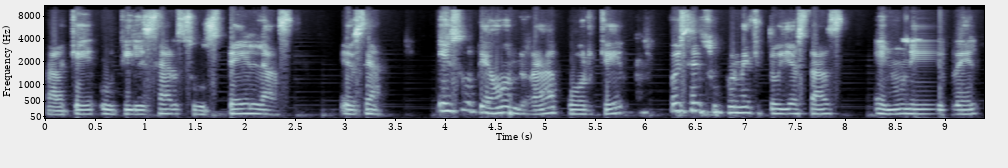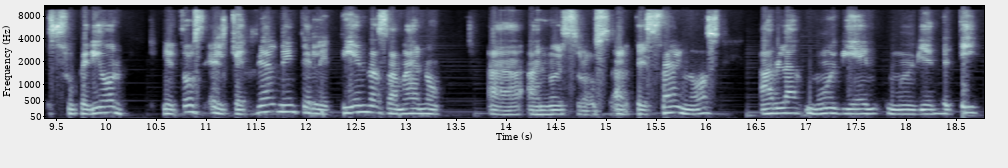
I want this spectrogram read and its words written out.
para que utilizar sus telas, o sea, eso te honra porque pues se supone que tú ya estás en un nivel superior. Y entonces el que realmente le tiendas la mano a, nuestros artesanos, habla muy bien, muy bien de ti.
